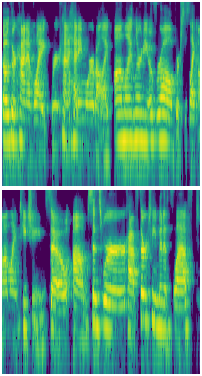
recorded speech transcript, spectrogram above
both are kind of like, we're kind of heading more about like online learning overall versus like online teaching. So um, since we're have 13 minutes left,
